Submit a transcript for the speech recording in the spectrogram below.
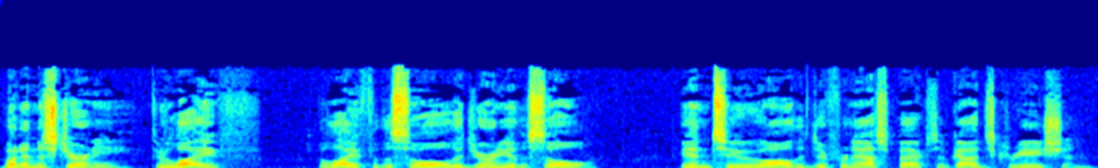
But in this journey through life, the life of the soul, the journey of the soul, into all the different aspects of God's creation,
